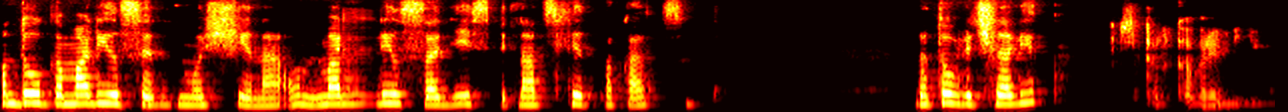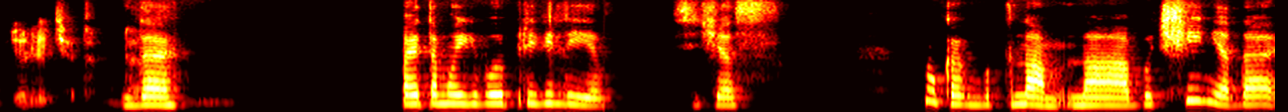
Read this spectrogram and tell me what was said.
Он долго молился, этот мужчина. Он молился 10-15 лет, показывается. Готов ли человек? Столько времени уделить этому. Да. Поэтому его и привели сейчас, ну, как бы к нам на обучение, да,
